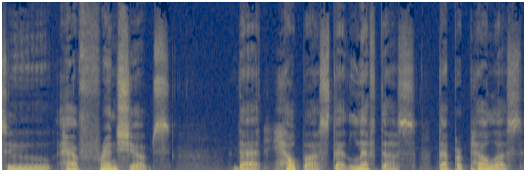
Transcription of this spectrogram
to have friendships that help us, that lift us, that propel us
